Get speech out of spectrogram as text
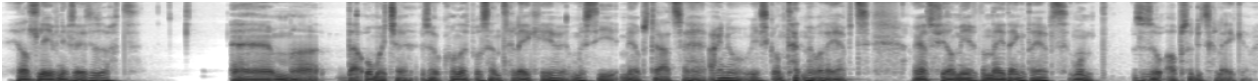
heel het leven heeft uitgezocht. Uh, maar dat ommetje zou ik 100% gelijk geven. Moest hij mij op straat zeggen, Arno, wees content met wat je hebt. je hebt veel meer dan dat je denkt dat je hebt, want ze zou absoluut gelijk hebben.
